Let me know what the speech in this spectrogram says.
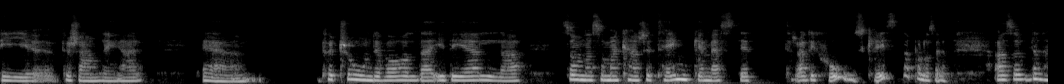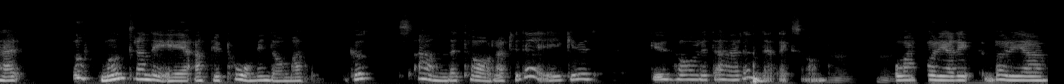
i eh, församlingar. Eh, förtroendevalda, ideella, sådana som man kanske tänker mest är traditionskristna på något sätt. Alltså den här uppmuntrande är att bli påmind om att Guds ande talar till dig. Gud, Gud har ett ärende liksom. Mm. Mm. Och att börja, börja,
